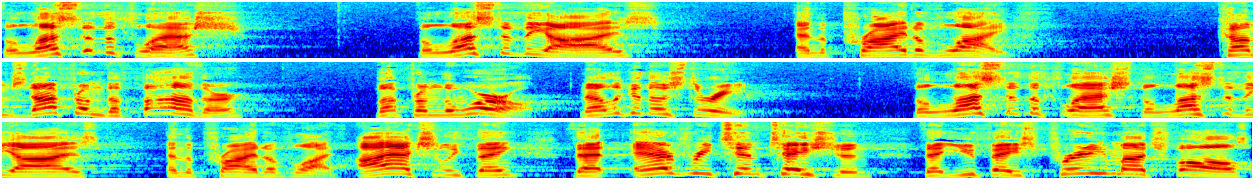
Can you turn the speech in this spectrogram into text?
the lust of the flesh, the lust of the eyes, and the pride of life comes not from the Father, but from the world. Now look at those three the lust of the flesh, the lust of the eyes, and the pride of life. I actually think that every temptation that you face pretty much falls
